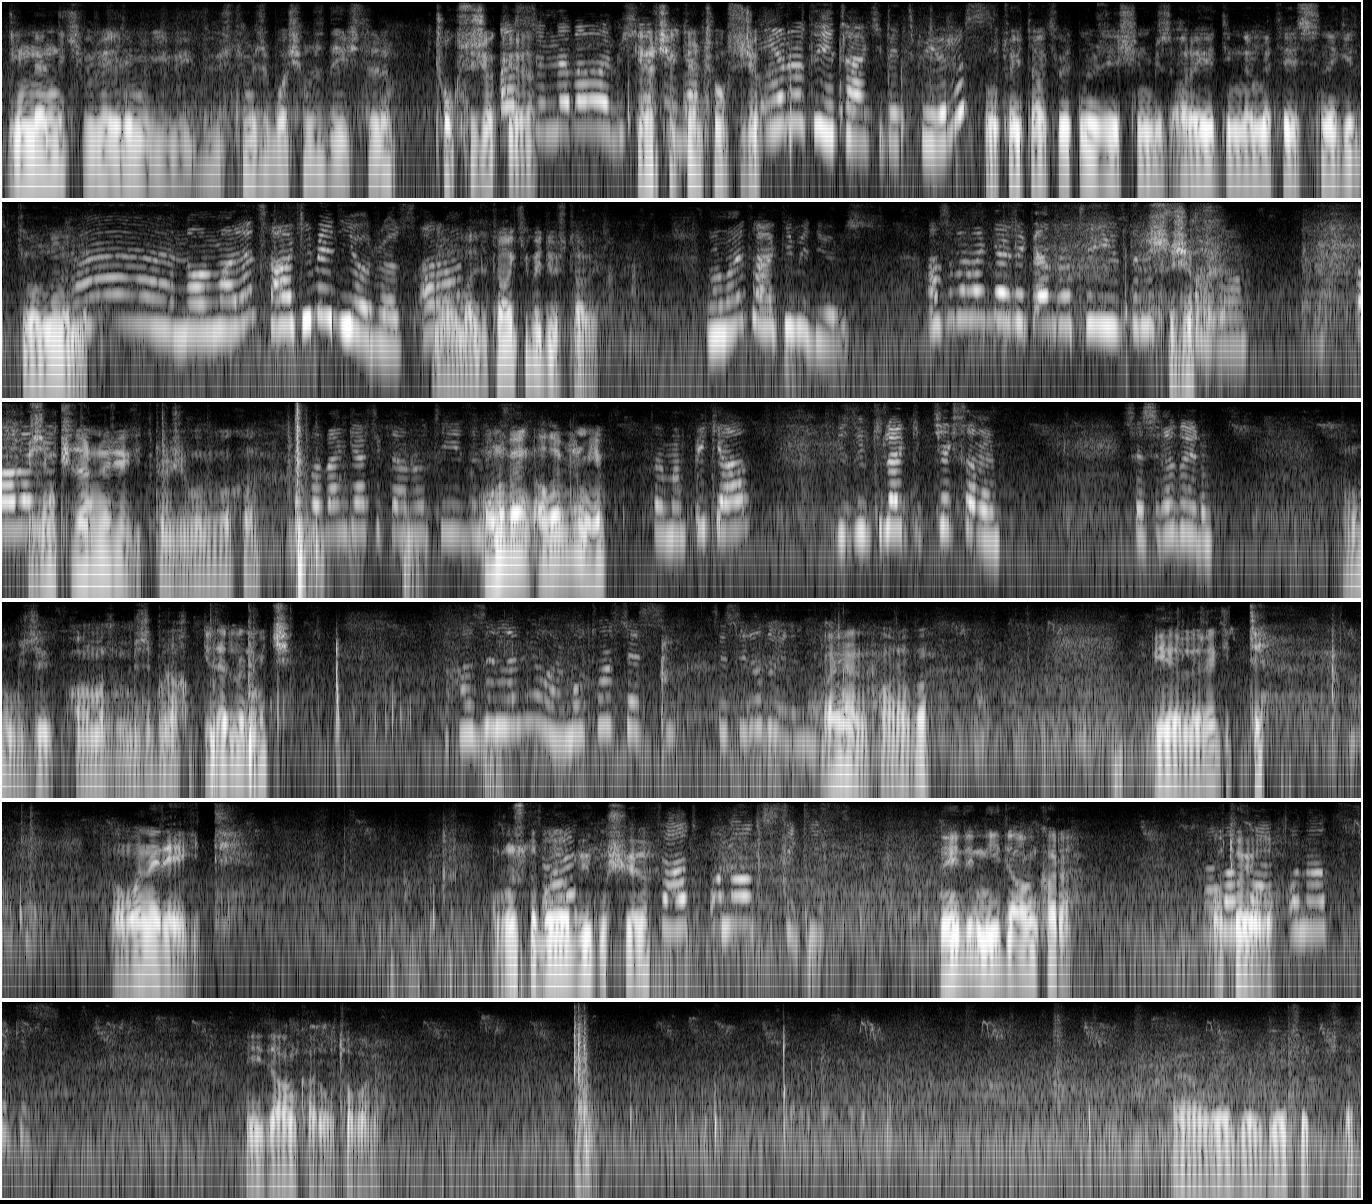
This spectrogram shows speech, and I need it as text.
Dinlendik, böyle elim bir üstümüzü başımızı değiştirelim. Çok sıcak ya. Aslında baba bir şey Gerçekten söyleyeceğim. çok sıcak. Niye rotayı takip etmiyoruz? Rotayı takip etmiyoruz diye şimdi biz araya dinlenme tesisine girdik ya ondan öyle. Ha, normalde takip ediyoruz. Ara Normalde takip ediyoruz tabi. Normalde takip ediyoruz. Aslında ben gerçekten rotayı izlemek Sıcak. istiyorum. Baba Bizimkiler nereye gitti acaba bir bakalım. baba ben gerçekten rotayı izlemek Onu ben alabilir miyim? Tamam peki al. Bizimkiler gidecek sanırım. Sesini duydum. Oğlum bizi almadın, bizi bırakıp giderler mi hiç? Hazırlanıyorlar. Motor sesi, sesini duydum. ben. Aynen araba bir yerlere gitti. Ama nereye gitti? Burası da bayağı büyükmüş ya. Saat 16.08. Neydi? Niğde Ankara. Baba Otoyolu. Saat 16.08. Niğde Ankara otobanı. Ha, oraya gölgeye çekmişler.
